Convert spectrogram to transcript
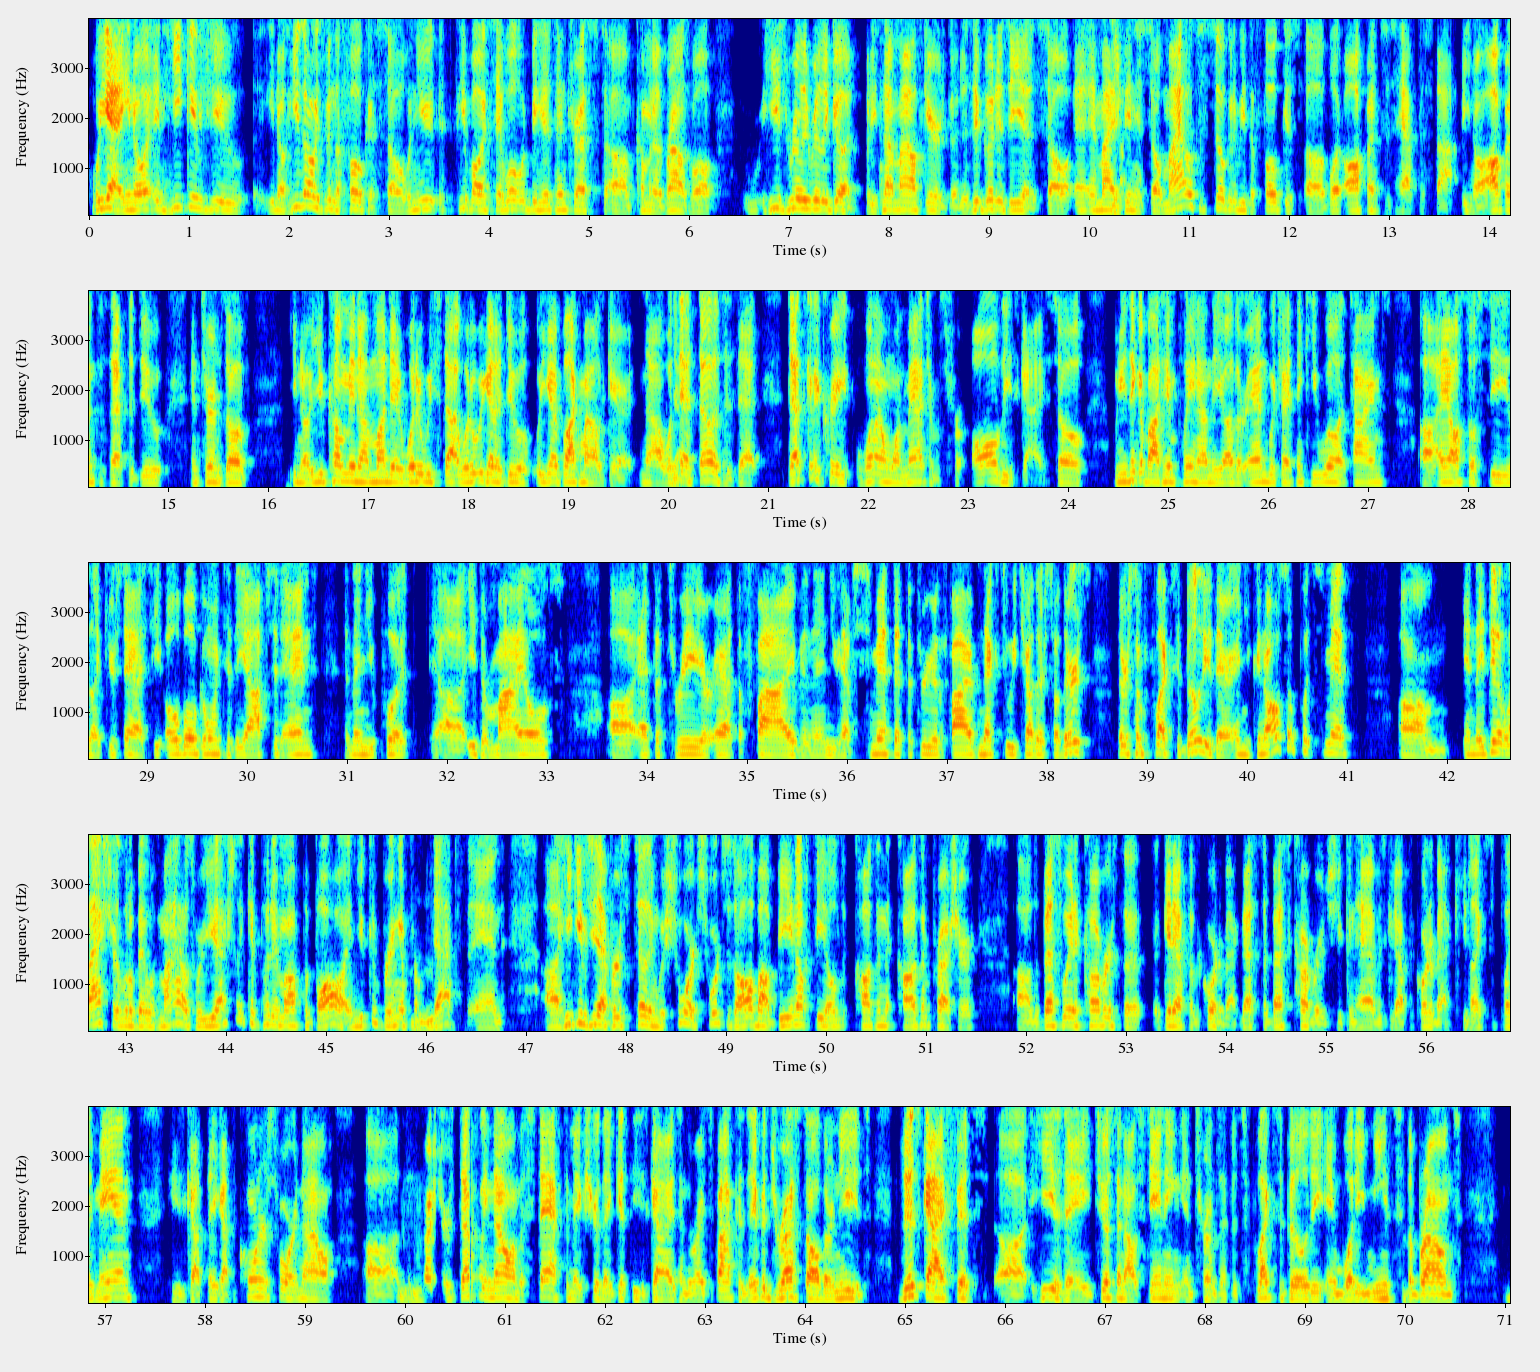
Well, yeah, you know, and he gives you, you know, he's always been the focus. So when you people always say, what would be his interest um, coming to the Browns? Well, he's really, really good, but he's not Myles Garrett good. Is it good as he is? So, in, my yeah. opinion, so Myles is still going to be the focus of what offenses have to stop. You know, offenses have to do in terms of, you know, you come in on Monday. What do we stop? What do we got to do? We got to block Myles Garrett. Now, what yeah. that does is that that's going to create one-on-one matchups for all these guys. So when you think about him playing on the other end, which I think he will at times, uh, I also see, like you're saying, I see Ogbo going to the opposite end, and then you put uh, either Myles. uh, at the three or at the five, and then you have Smith at the three or the five next to each other. So there's there's some flexibility there, and you can also put Smith. Um, and they did it last year a little bit with Myles, where you actually can put him off the ball and you can bring him from mm-hmm. depth, and uh, he gives you that versatility. And with Schwartz, Schwartz is all about being upfield, causing causing pressure. Uh, the best way to cover is to get after the quarterback. That's the best coverage you can have is get after the quarterback. He likes to play man. He's got they got the corners for it now. Uh, mm-hmm. The pressure is definitely now on the staff to make sure they get these guys in the right spot because they've addressed all their needs. This guy fits. Uh, he is a just an outstanding in terms of his flexibility and what he means to the Browns,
